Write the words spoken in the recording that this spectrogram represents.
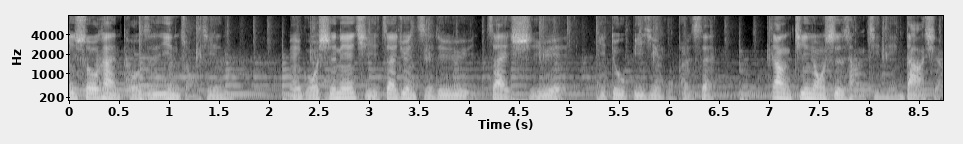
迎收看《投资硬总经》。美国十年期债券殖利率在十月一度逼近五 percent，让金融市场警铃大响，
